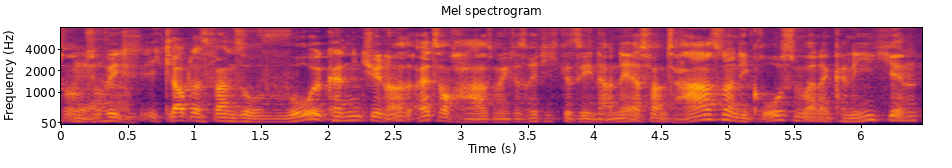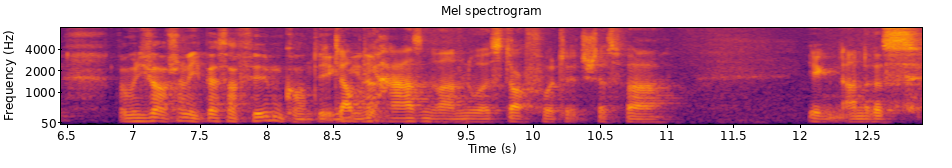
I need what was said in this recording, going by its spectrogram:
Lepus. Und Ja. so wie ich, ich glaube, das waren sowohl Kaninchen als auch Hasen, wenn ich das richtig gesehen habe. Erst waren es Hasen und die großen waren dann Kaninchen, weil man die wahrscheinlich besser filmen konnte. Ich glaube, irgendwie, die ne? Hasen waren nur Stock-Footage. Das war irgendein anderes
